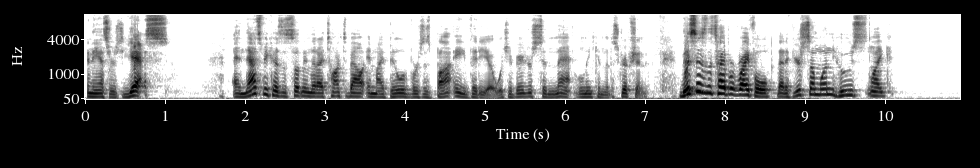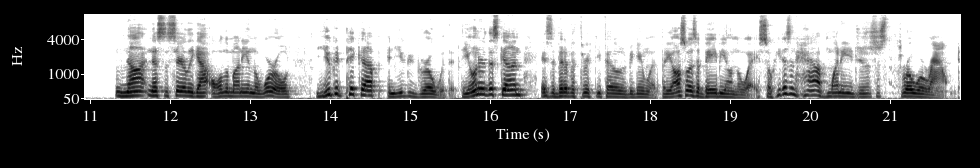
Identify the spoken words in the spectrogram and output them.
And the answer is yes. And that's because it's something that I talked about in my build versus buy a video, which if you're interested in that, link in the description. This is the type of rifle that if you're someone who's like not necessarily got all the money in the world, you could pick up and you could grow with it. The owner of this gun is a bit of a thrifty fellow to begin with, but he also has a baby on the way, so he doesn't have money to just throw around.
